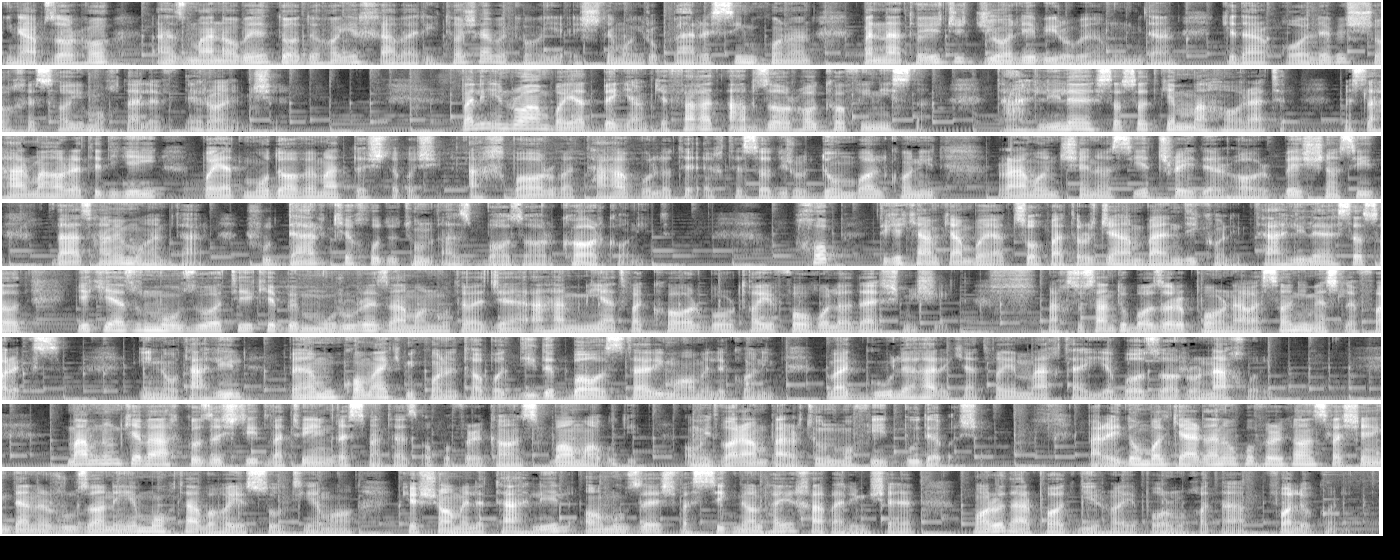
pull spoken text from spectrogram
این ابزارها از منابع داده های خبری تا شبکه های اجتماعی رو بررسی می‌کنن و نتایج جالبی رو بهمون میدن که در قالب شاخص های مختلف ارائه میشه. ولی این رو هم باید بگم که فقط ابزارها کافی نیستن. تحلیل احساسات که مهارته. مثل هر مهارت دیگه ای باید مداومت داشته باشید. اخبار و تحولات اقتصادی رو دنبال کنید روانشناسی تریدرها رو بشناسید و از همه مهمتر رو درک خودتون از بازار کار کنید. خب دیگه کم کم باید صحبت رو جمع بندی کنیم. تحلیل احساسات یکی از اون موضوعاتیه که به مرور زمان متوجه اهمیت و کاربردهای فوق‌العاده‌اش میشید. مخصوصا تو بازار پرنوسانی مثل فارکس. این نوع تحلیل بهمون کمک می‌کنه تا با دید بازتری معامله کنیم و گول حرکت های مقطعی بازار رو نخوریم. ممنون که وقت گذاشتید و توی این قسمت از اوپو فرکانس با ما بودید. امیدوارم براتون مفید بوده باشه. برای دنبال کردن اوپو فرکانس و شنیدن روزانه محتواهای صوتی ما که شامل تحلیل، آموزش و سیگنال های خبری میشه ما رو در پادگیرهای پر مخاطب فالو کنید.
